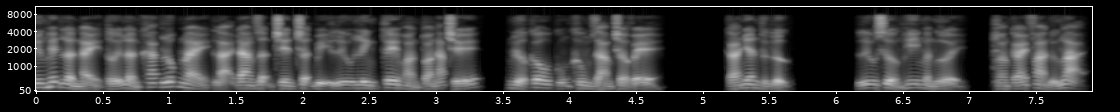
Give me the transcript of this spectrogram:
nhưng hết lần này tới lần khác lúc này lại đang giận trên trận bị lưu linh tê hoàn toàn áp chế, nửa câu cũng không dám trở về. Cá nhân thực lực. Lưu s ư ở n g hy ngần người, thoáng cái phản ứng lại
